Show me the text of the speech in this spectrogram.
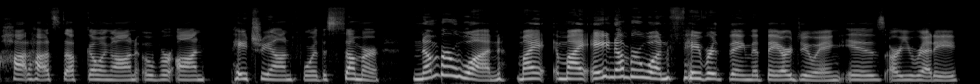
hot, hot stuff going on over on Patreon for the summer. Number one, my my a number one favorite thing that they are doing is, are you ready?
